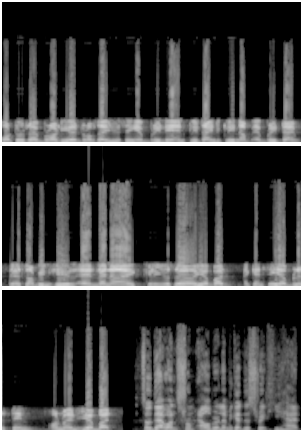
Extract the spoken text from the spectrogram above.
bottles I brought ear drops I'm using every day and cle- trying to clean up every time. It has not been healed. And when I use the earbud, I can see a blood stain on my earbud. So that one's from Albert. Let me get this straight. He had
